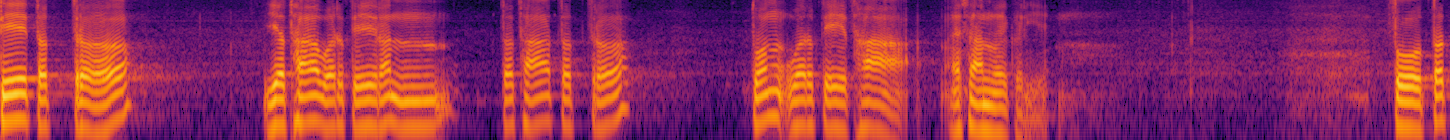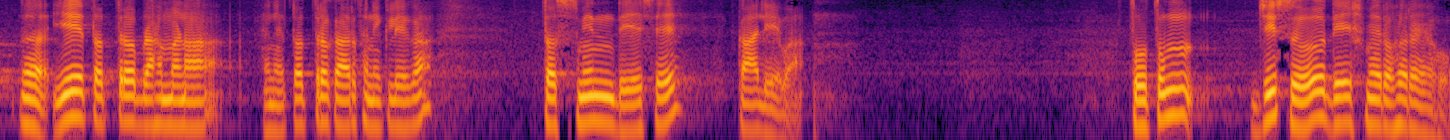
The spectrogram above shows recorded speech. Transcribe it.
ते तत्र यथा वर्तेरन तथा तत्र तम वर्ते था ऐसा अन्वय करिए। तो तत्, ये तत्र ब्राह्मणा, यानी तत्र का अर्थ निकलेगा, तस्मिन देशे कालेवा। तो तुम जिस देश में रह रहे हो,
